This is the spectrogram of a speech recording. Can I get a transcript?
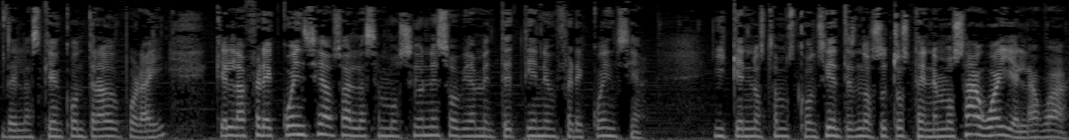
de las que he encontrado por ahí, que la frecuencia, o sea, las emociones obviamente tienen frecuencia y que no estamos conscientes. Nosotros tenemos agua y el agua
